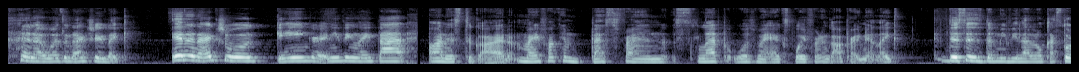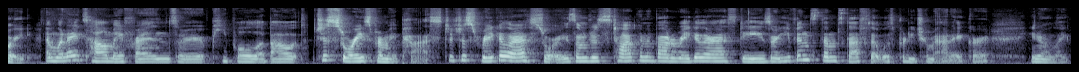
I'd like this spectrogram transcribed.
and I wasn't actually like in an actual gang or anything like that. Honest to God, my fucking best friend slept with my ex boyfriend and got pregnant. Like, this is the Mi Vida Loca story. And when I tell my friends or people about just stories from my past, just regular ass stories, I'm just talking about regular ass days or even some stuff that was pretty traumatic or, you know, like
